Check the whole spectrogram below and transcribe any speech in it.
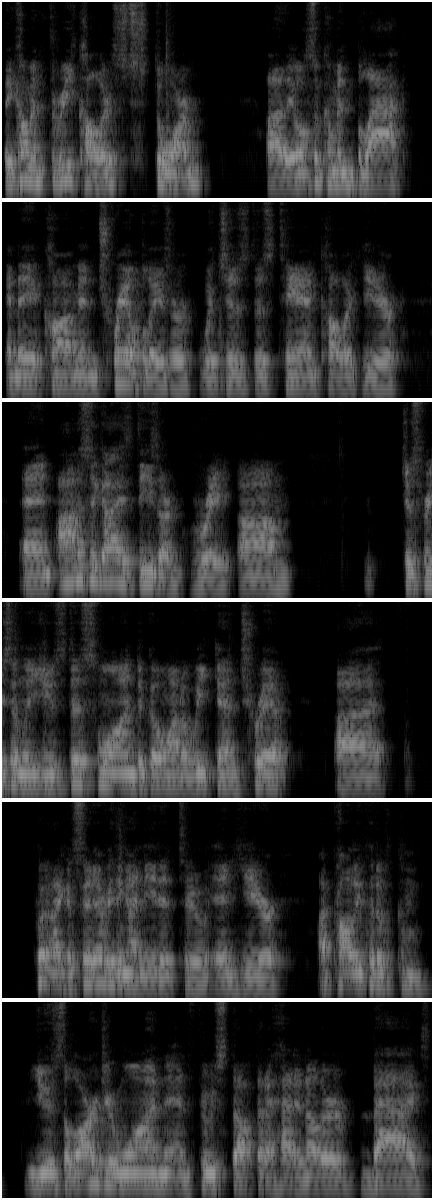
They come in three colors, Storm. Uh, they also come in black, and they come in Trailblazer, which is this tan color here. And honestly, guys, these are great. Um, just recently used this one to go on a weekend trip. Uh, put I could fit everything I needed to in here. I probably could have com- used a larger one and threw stuff that I had in other bags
